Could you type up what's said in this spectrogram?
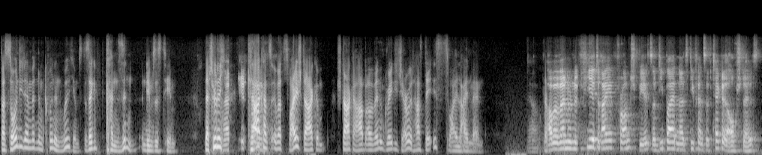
Was sollen die denn mit einem Quinnen Williams? Das ergibt keinen Sinn in dem System. Natürlich, klar kannst du immer zwei starke starke haben, aber wenn du Grady Jarrett hast, der ist zwei Linemen. Ja. Aber wenn du eine 4-3 Front spielst und die beiden als Defensive Tackle aufstellst,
